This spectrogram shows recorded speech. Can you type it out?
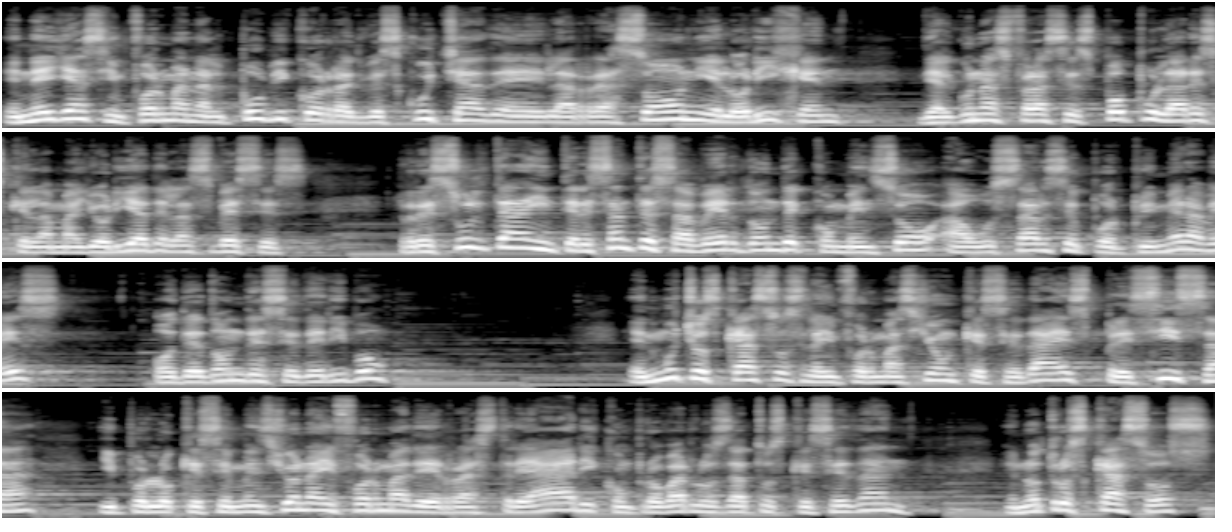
En ellas informan al público radioescucha de la razón y el origen de algunas frases populares que la mayoría de las veces resulta interesante saber dónde comenzó a usarse por primera vez o de dónde se derivó. En muchos casos la información que se da es precisa y por lo que se menciona hay forma de rastrear y comprobar los datos que se dan en otros casos,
